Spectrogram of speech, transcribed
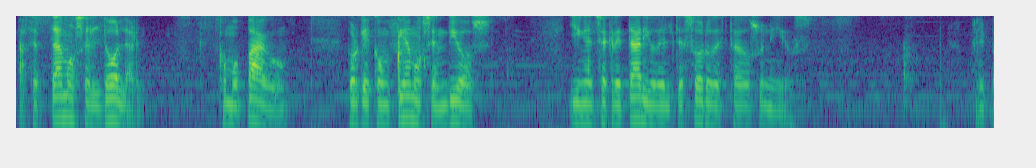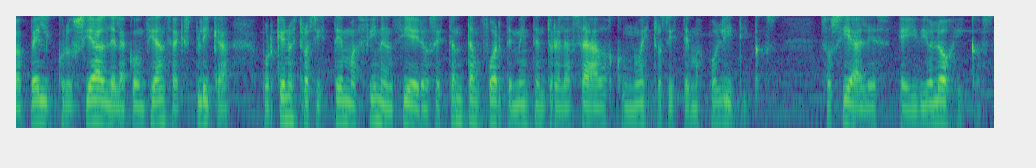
Aceptamos el dólar como pago porque confiamos en Dios y en el secretario del Tesoro de Estados Unidos. El papel crucial de la confianza explica por qué nuestros sistemas financieros están tan fuertemente entrelazados con nuestros sistemas políticos, sociales e ideológicos,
